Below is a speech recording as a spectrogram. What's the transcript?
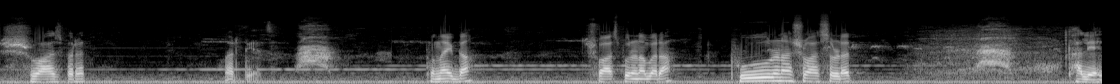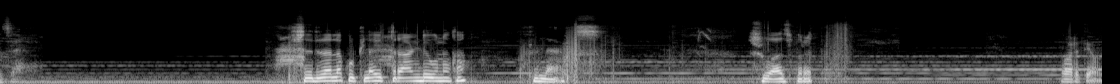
श्वास भरत वरती यायचं. पुन्हा एकदा. श्वास पूर्ण भरा. पूर्ण श्वास सोडत खाली यायचं. शरीराला कुठलाही त्राण देऊ नका. रिलॅक्स श्वास परत वरती येऊन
